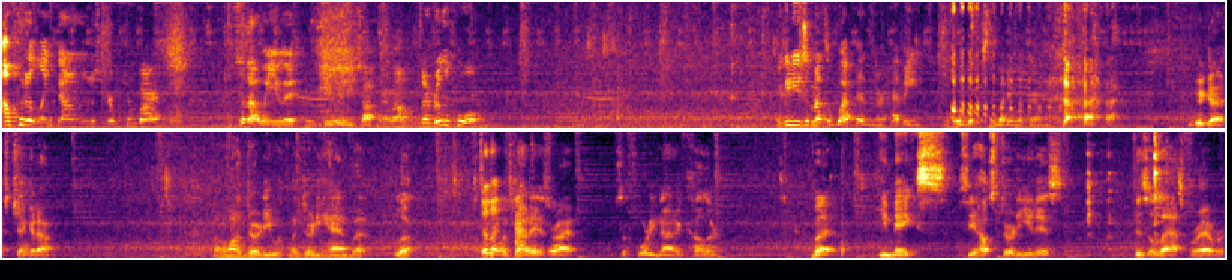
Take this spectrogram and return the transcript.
I'll put a link down in the description bar so that way you guys can see what he's talking about. They're really cool. You can use them as a weapon. They're heavy. You can whip somebody with them. Here, guys, check it out. I don't want to dirty with my dirty hand, but look. They're you know like what that is, right? It's a 49er color. But he makes, see how sturdy it is? This will last forever.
